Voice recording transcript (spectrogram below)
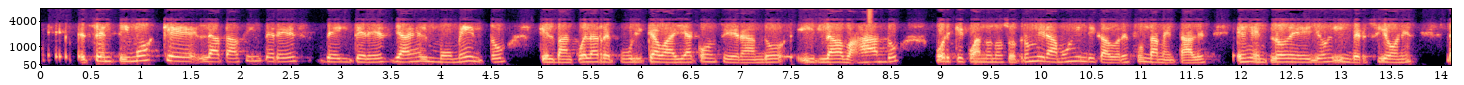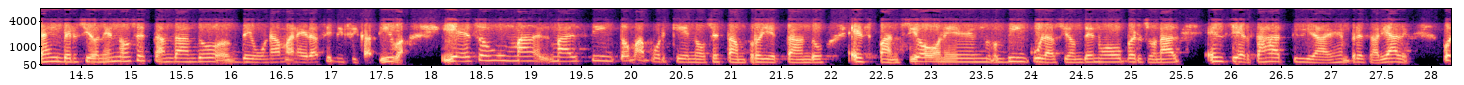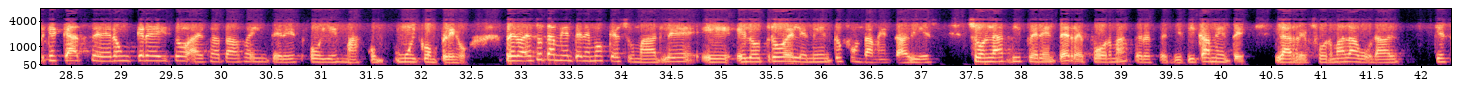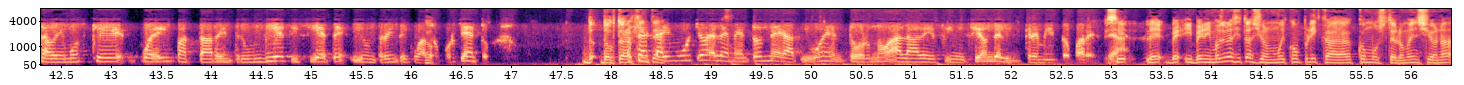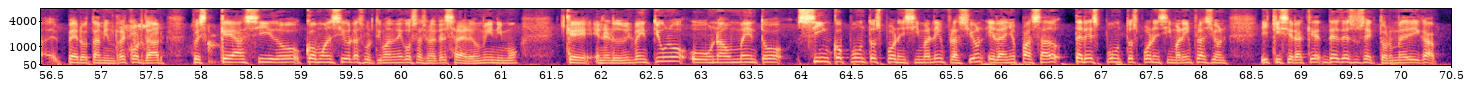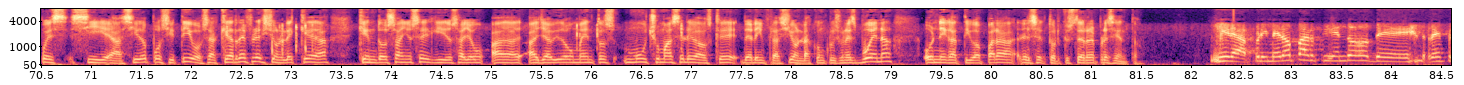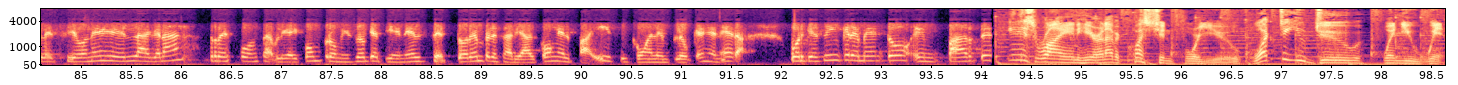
sentimos que la tasa de interés, de interés ya es el momento que el Banco de la República vaya considerando irla bajando, porque cuando nosotros miramos indicadores fundamentales, ejemplo de ellos, inversiones, las inversiones no se están dando de una manera significativa. Y eso es un mal, mal síntoma porque no se están proyectando expansiones, vinculación de nuevo personal en ciertas actividades empresariales. Porque es que acceder a un crédito a esa tasa de interés hoy es más muy complejo. Pero a eso también tenemos que sumarle eh, el otro elemento fundamental y es son las diferentes reformas, pero específicamente la reforma laboral que sabemos que puede impactar entre un 17 y un 34% doctora o sea que hay muchos elementos negativos en torno a la definición del incremento para este sí, y venimos de una situación muy complicada, como usted lo menciona, pero también recordar, pues, qué ha sido, cómo han sido las últimas negociaciones del salario mínimo, que en el 2021 hubo un aumento cinco puntos por encima de la inflación y el año pasado tres puntos por encima de la inflación. Y quisiera que desde su sector me diga, pues, si ha sido positivo, o sea, qué reflexión le queda que en dos años seguidos haya, haya habido aumentos mucho más elevados que de la inflación. ¿La conclusión es buena o negativa para el sector que usted representa? Mira, primero partiendo de reflexiones es la gran responsabilidad y compromiso que tiene el sector empresarial con el país y con el empleo que genera, porque ese incremento en parte It is Ryan here and I have a question for you. What do you do when you win?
